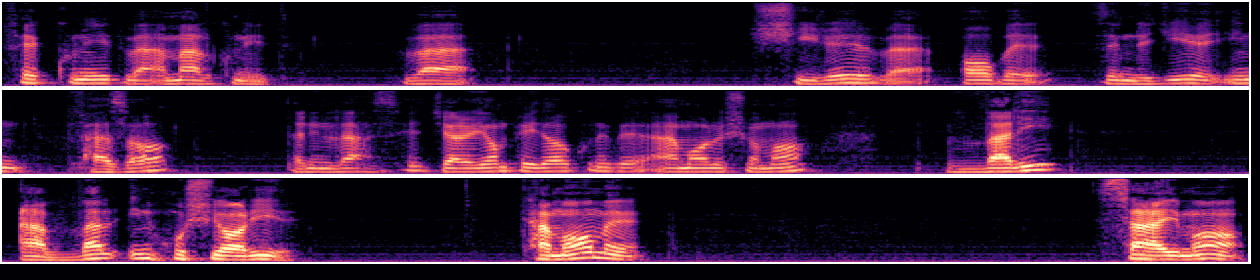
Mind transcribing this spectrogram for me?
فکر کنید و عمل کنید و شیره و آب زندگی این فضا در این لحظه جریان پیدا کنه به اعمال شما. ولی اول این هوشیاریه. تمام سعی ما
